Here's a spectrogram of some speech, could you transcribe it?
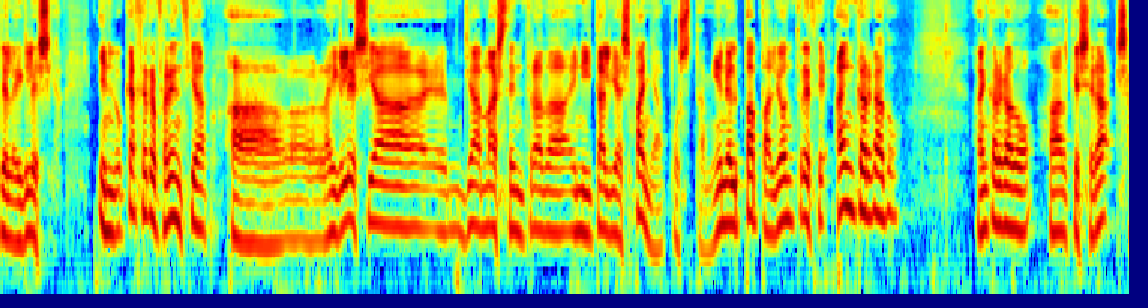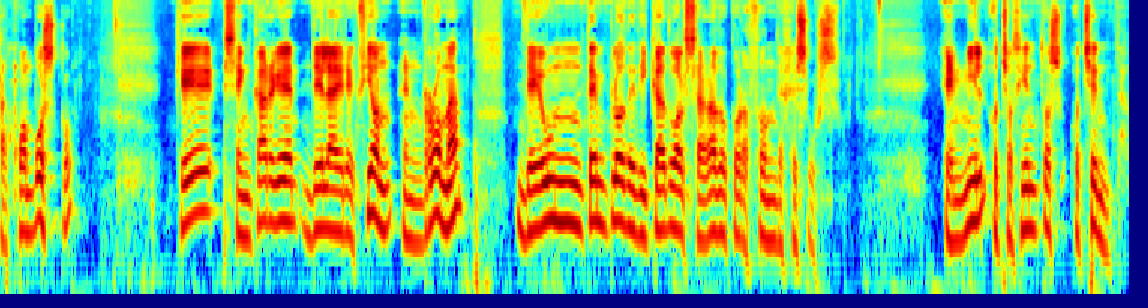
de la Iglesia. En lo que hace referencia a la Iglesia eh, ya más centrada en Italia-España, pues también el Papa León XIII ha encargado, ha encargado al que será San Juan Bosco, que se encargue de la erección en Roma de un templo dedicado al Sagrado Corazón de Jesús en 1880.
